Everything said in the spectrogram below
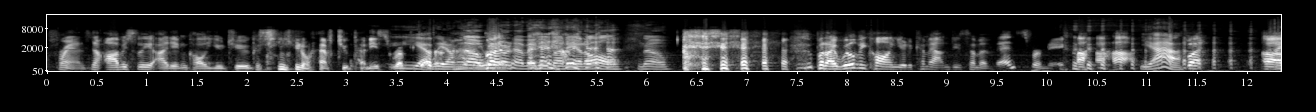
friends. Now, obviously, I didn't call you two because you don't have two pennies to rub Yeah, together. we don't have No, any we money. don't have any money at all. No. but I will be calling you to come out and do some events for me. Yeah. but uh, I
